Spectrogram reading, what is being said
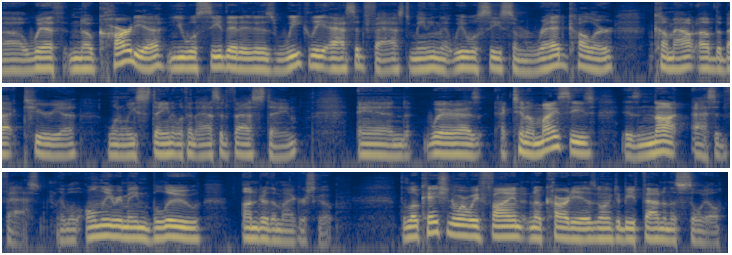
Uh, with nocardia, you will see that it is weakly acid fast, meaning that we will see some red color come out of the bacteria when we stain it with an acid fast stain. And whereas actinomyces is not acid fast, it will only remain blue under the microscope. The location where we find nocardia is going to be found in the soil.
